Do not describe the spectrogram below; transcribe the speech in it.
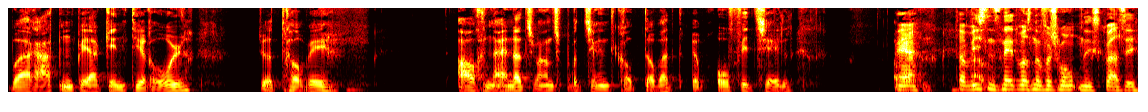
war Rattenberg in Tirol. Dort habe ich auch 29 Prozent gehabt, aber offiziell. Ja, da wissen sie nicht, was noch verschwunden ist quasi.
